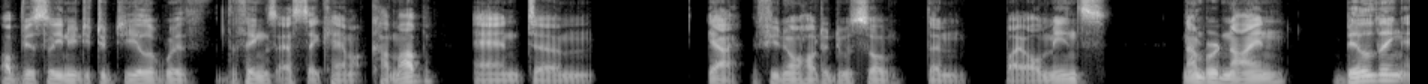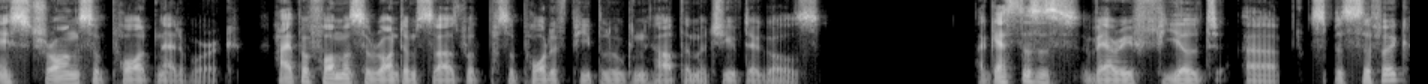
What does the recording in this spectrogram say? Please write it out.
obviously you need to deal with the things as they come come up. And um, yeah if you know how to do so then by all means. Number nine building a strong support network high performers surround themselves with supportive people who can help them achieve their goals i guess this is very field uh, specific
